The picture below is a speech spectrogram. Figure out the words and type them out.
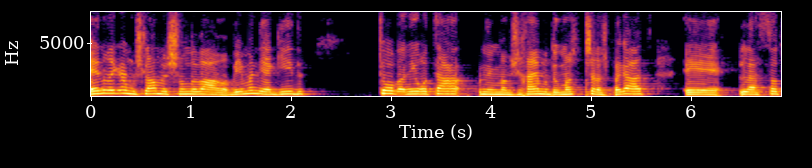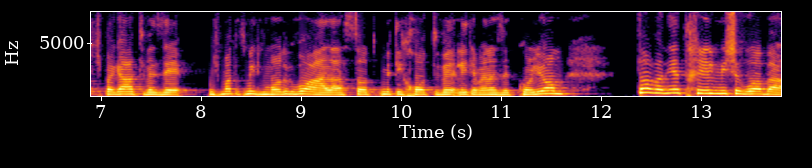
אין רגע מושלם לשום דבר. ואם אני אגיד, טוב, אני רוצה, אני ממשיכה עם הדוגמה של השפגאט, אה, לעשות שפגאט וזה משמעת עצמית מאוד גבוהה, לעשות מתיחות ולהתאמן על זה כל יום. טוב, אני אתחיל משבוע הבא.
